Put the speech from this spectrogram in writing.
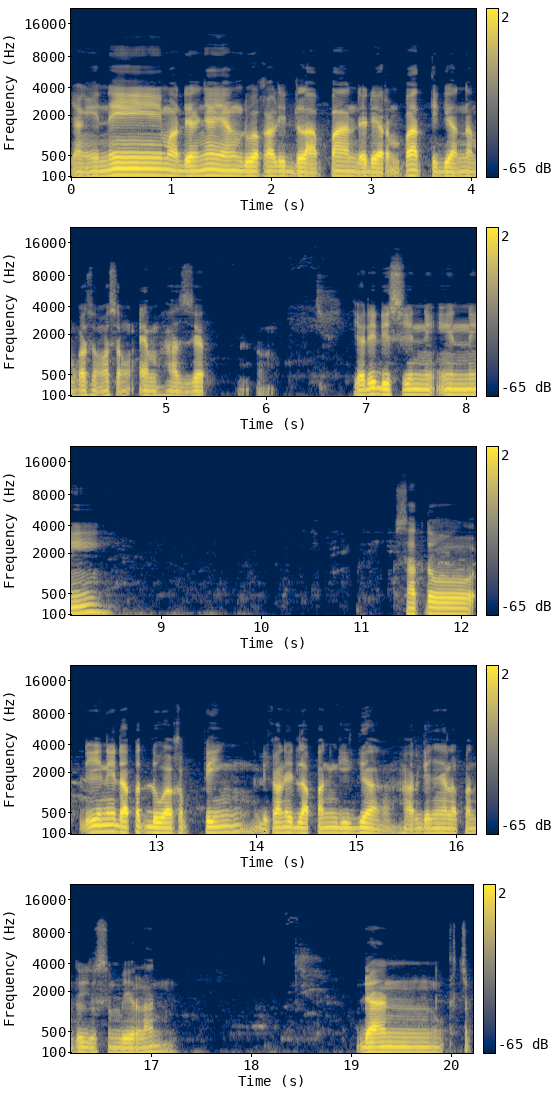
Yang ini modelnya yang 2x8 DDR4 3600 MHz jadi di sini ini satu ini dapat dua keping dikali 8 giga harganya 879 dan kecep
